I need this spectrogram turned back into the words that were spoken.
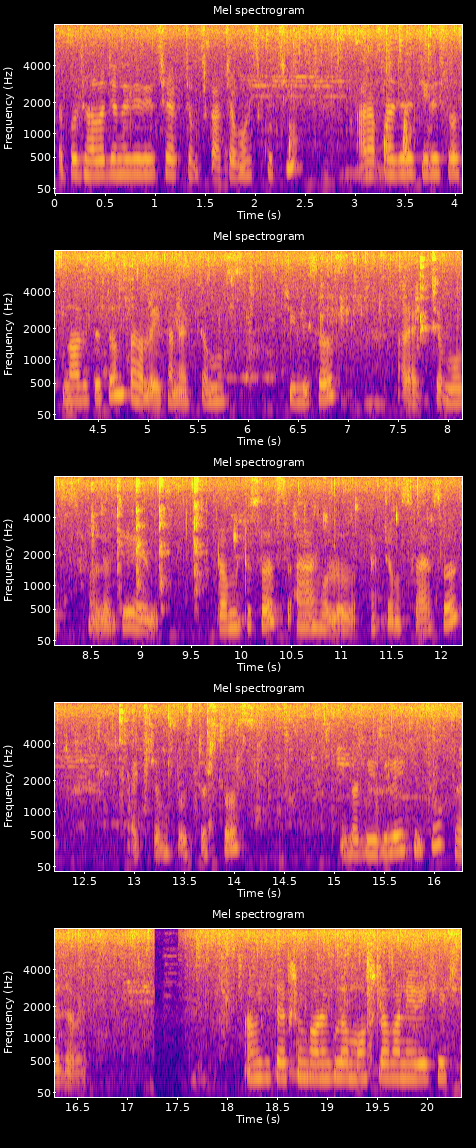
তারপর ঝালের জন্য দিয়ে দিয়েছি এক চামচ কাঁচামরিচ কুচি। আর আপনারা যদি চিলি সস না দিতে চান, তাহলে এখানে এক চামচ চিলি সস আর এক চামচ হলো যে টমেটো সস আর হলো এক চামচ সয়া সস এক চামচ ওয়েস্টার সস এগুলো দিয়ে দিলেই কিন্তু হয়ে যাবে। আমি যেহেতু একসঙ্গে অনেকগুলো মশলা বানিয়ে রেখেছি,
